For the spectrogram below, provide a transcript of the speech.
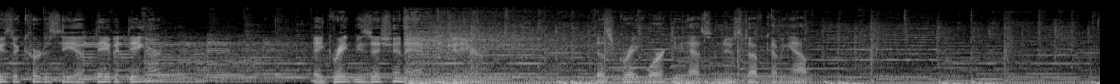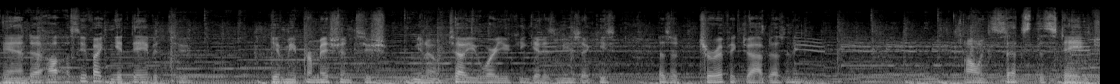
music courtesy of David Dinger, a great musician and engineer. Does great work. He has some new stuff coming out. And uh, I'll, I'll, see if I can get David to give me permission to, sh- you know, tell you where you can get his music. He does a terrific job, doesn't he? Always sets the stage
